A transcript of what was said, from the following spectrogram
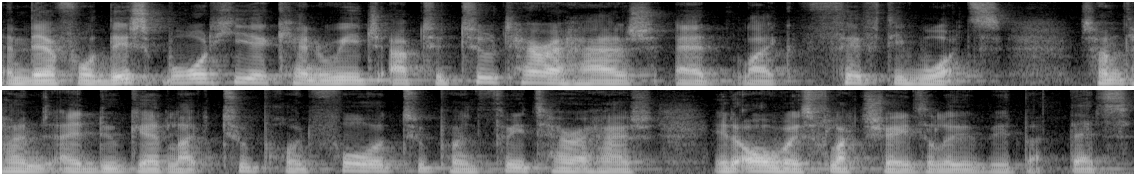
and therefore this board here can reach up to 2 terahash at like 50 watts. Sometimes I do get like 2.4, 2.3 terahash. It always fluctuates a little bit, but that's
